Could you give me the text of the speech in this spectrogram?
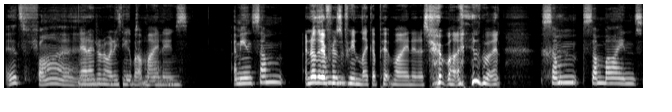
it's fun. And I don't know anything about mining. I mean, some I know the difference Some- between like a pit mine and a strip mine, but some some mines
